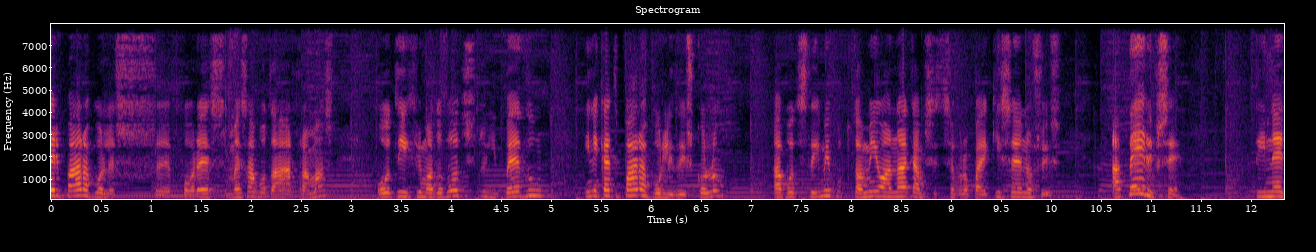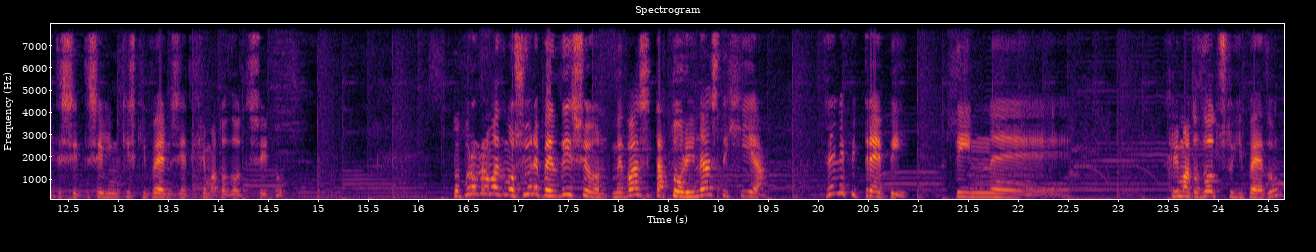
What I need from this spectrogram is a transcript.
Αναφέρει πάρα πολλές ε, φορές μέσα από τα άρθρα μας ότι η χρηματοδότηση του γηπέδου είναι κάτι πάρα πολύ δύσκολο από τη στιγμή που το Ταμείο Ανάκαμψης της Ευρωπαϊκής Ένωσης απέρριψε την αίτηση της ελληνικής κυβέρνησης για τη χρηματοδότησή του. Το πρόγραμμα δημοσίων επενδύσεων με βάση τα τωρινά στοιχεία δεν επιτρέπει την ε, χρηματοδότηση του γηπέδου,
